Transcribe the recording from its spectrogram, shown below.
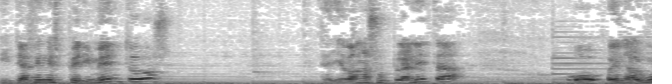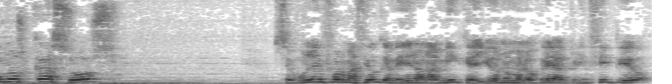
y te hacen experimentos, te llevan a su planeta, o en algunos casos, según la información que me dieron a mí, que yo no me lo creía al principio,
